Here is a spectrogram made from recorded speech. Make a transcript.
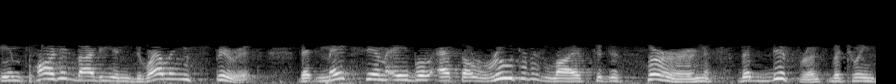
imparted by the indwelling Spirit that makes him able at the root of his life to discern the difference between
